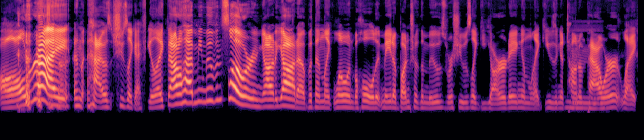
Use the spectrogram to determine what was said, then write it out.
all right. and I was, she's like, I feel like that'll have me moving slower and yada yada. But then, like, lo and behold, it made a bunch of the moves where she was like yarding and like using a ton Mm. of power, like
